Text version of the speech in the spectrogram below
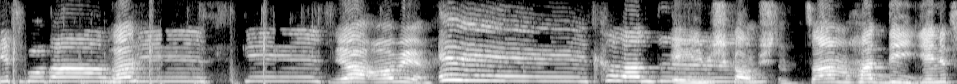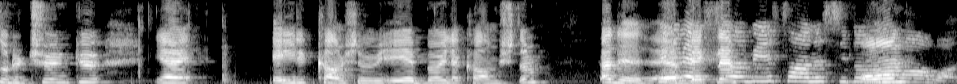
Git buradan. Lan. Git, git. Ya abi Evet, kalandım. eğilmiş kalmıştım. Tamam hadi yeni turu çünkü yani eğilik kalmıştım e, böyle kalmıştım. Hadi e, bekle bir tane silahım daha var.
